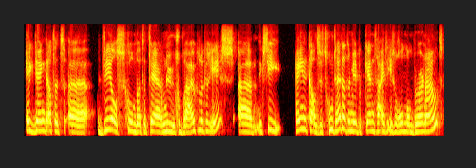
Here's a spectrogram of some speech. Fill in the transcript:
Ik denk dat het eh, deels komt dat de term nu gebruikelijker is. Ehm, ik zie ene kant is het goed hè, dat er meer bekendheid is rondom burn-out.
